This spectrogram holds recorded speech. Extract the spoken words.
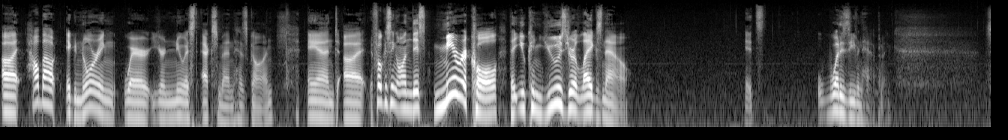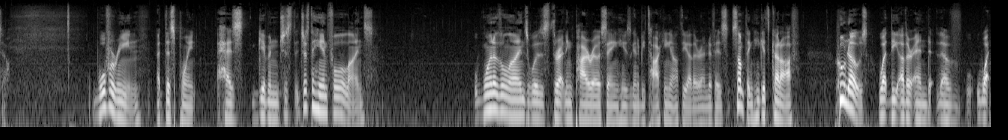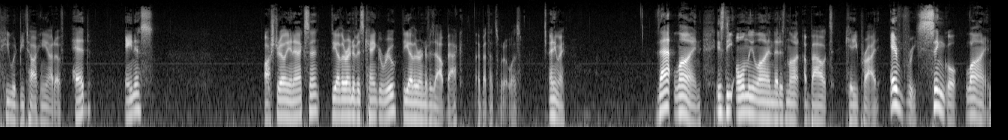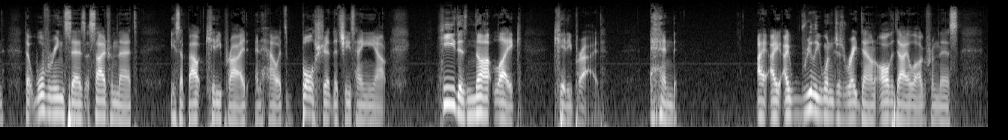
Uh, how about ignoring where your newest X Men has gone and uh, focusing on this miracle that you can use your legs now? It's. What is even happening? So, Wolverine at this point has given just just a handful of lines. One of the lines was threatening Pyro, saying he was going to be talking out the other end of his something. He gets cut off. Who knows what the other end of what he would be talking out of? Head? Anus? Australian accent? The other end of his kangaroo? The other end of his outback? I bet that's what it was. Anyway, that line is the only line that is not about Kitty Pryde. Every single line that Wolverine says, aside from that, is about Kitty Pryde and how it's bullshit that she's hanging out. He does not like Kitty Pryde. And I, I, I really want to just write down all the dialogue from this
